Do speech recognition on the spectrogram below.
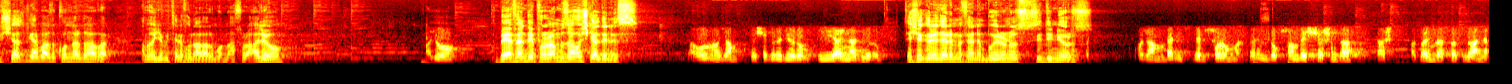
konuşacağız. Diğer bazı konular daha var. Ama önce bir telefon alalım ondan sonra. Alo. Alo. Beyefendi programımıza hoş geldiniz. Sağ olun hocam. Teşekkür ediyorum. İyi yayınlar diyorum. Teşekkür ederim efendim. Buyurunuz, sizi dinliyoruz. Hocam benim size bir sorum var. Benim 95 yaşında yaş Alzheimer hastası bir annem.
